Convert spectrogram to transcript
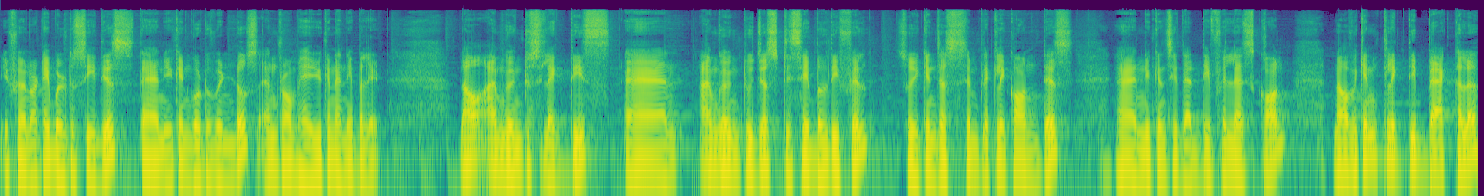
If you're not able to see this then you can go to windows and from here you can enable it. Now i'm going to select this and i'm going to just disable the fill. So you can just simply click on this and you can see that the fill has gone now we can click the back color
